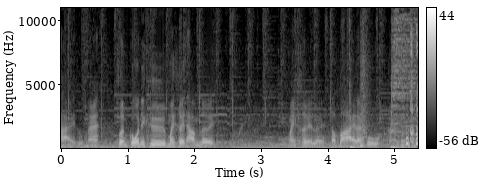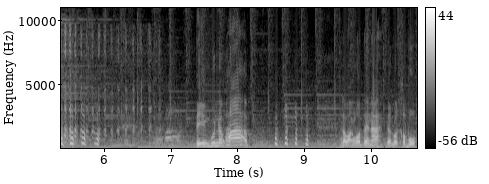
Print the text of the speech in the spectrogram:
ถ่ายถูกไหมส่วนโกนี่คือไม่เคยทำเลย ไม่เคยเลยสบายแล้วกู ทีมคุณภาพ ระวังรถด้วยนะ เดี๋ยวรถเขาบุบ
